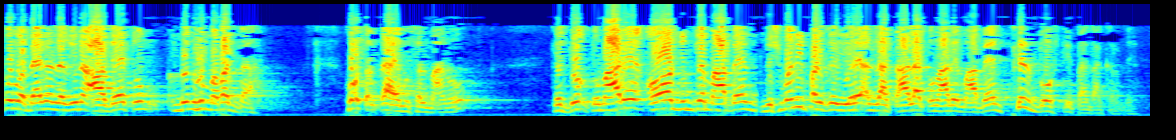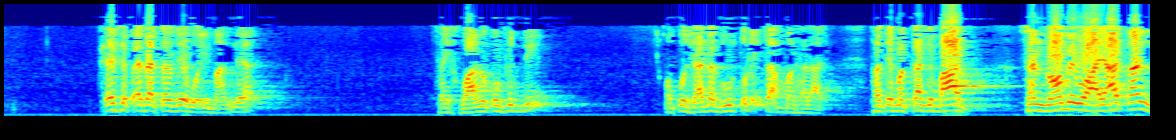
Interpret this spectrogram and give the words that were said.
کو وہ بین نظین آ گئے تم بن مبدہ ہو سکتا ہے مسلمانوں کہ جو تمہارے اور جن کے مابین دشمنی پڑ گئی ہے، اللہ تعالیٰ تمہارے مابین پھر دوستی پیدا کر دے۔ کیسے پیدا کر دے؟ وہ ایمان لیا اخوانوں کو پھر دی اور کوئی زیادہ دور تو نہیں تھا مرحلہ فتح مکہ کے بعد سن نو میں وہ آیات آئیں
